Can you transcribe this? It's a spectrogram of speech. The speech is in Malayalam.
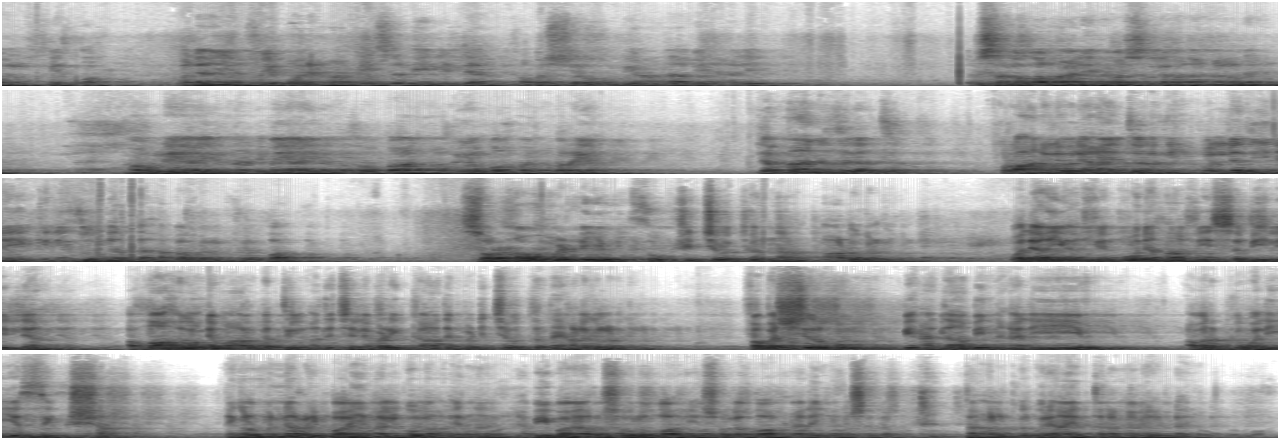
والفضة ولا ينفقونها في سبيل الله فبشرهم بعذاب أليم സല്ലല്ലാഹു അലൈഹി വസല്ലം തങ്ങളുടെ മൗലയായിരുന്ന അടിമയായിരുന്ന സൗബാൻ റളിയല്ലാഹു അൻഹു പറയും ലമ്മാ നസലത്ത് ഖുർആനിലെ ഒരു ആയത്ത് ഇറങ്ങി വല്ലദീന യക്നിസൂന ദഹബ വൽ ഫിദ്ദ സ്വർണവും വെള്ളിയും സൂക്ഷിച്ചു വെക്കുന്ന ആളുകൾ വലാ യുൻഫിഖൂനഹാ ഫീ സബീലില്ലാഹ് അള്ളാഹുവിന്റെ മാർഗത്തിൽ അത് ചെലവഴിക്കാതെ പിടിച്ചു വെക്കുന്ന ആളുകളുണ്ട്. അലീം. അവർക്ക് വലിയ ശിക്ഷ നിങ്ങൾ മുന്നറിയിപ്പായി നൽകുക എന്ന് ഹബീബായ റസൂലുള്ളാഹി അലൈഹി വസല്ലം തങ്ങൾക്ക് ഒരു ആയത്ത് ഇറങ്ങുകയുണ്ടായി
